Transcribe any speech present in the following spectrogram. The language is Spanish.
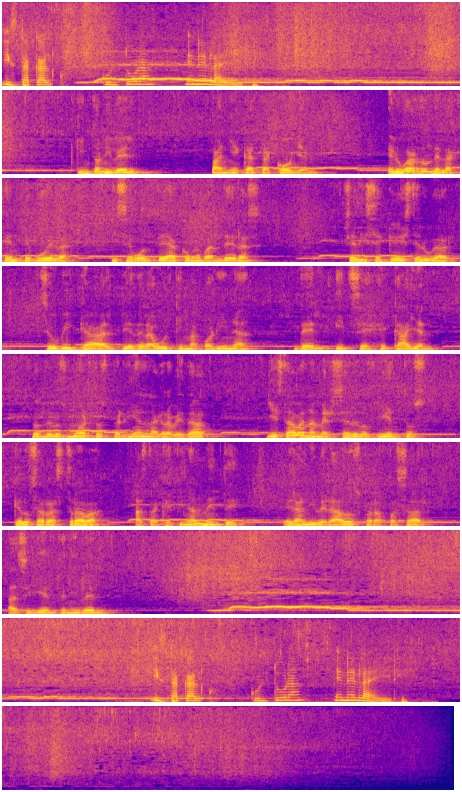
Iztacalco, cultura en el aire. Quinto nivel, Pañecatacoyan, el lugar donde la gente vuela y se voltea como banderas. Se dice que este lugar se ubica al pie de la última colina del Itzehecayan, donde los muertos perdían la gravedad y estaban a merced de los vientos que los arrastraba hasta que finalmente eran liberados para pasar al siguiente nivel. Iztacalco, cultura en el aire.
